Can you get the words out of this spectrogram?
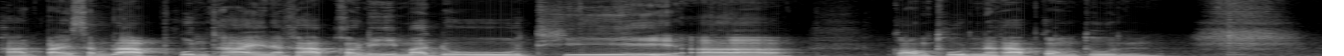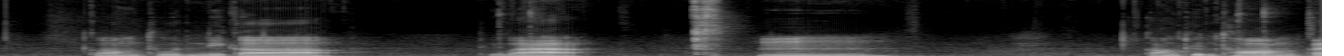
ผ่านไปสำหรับหุ้นไทยนะครับ คราวนี้มาดูที่กองทุนนะครับกองทุน กองทุนนี่ก็ถือว่า อืม กองทุนทองก็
